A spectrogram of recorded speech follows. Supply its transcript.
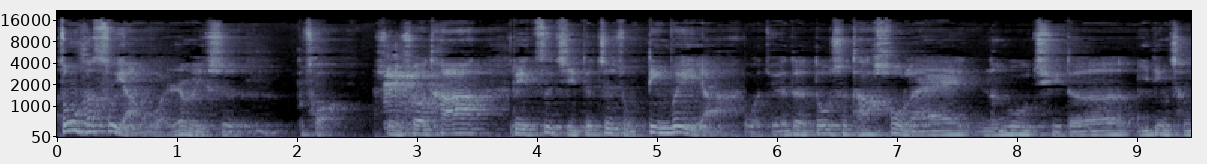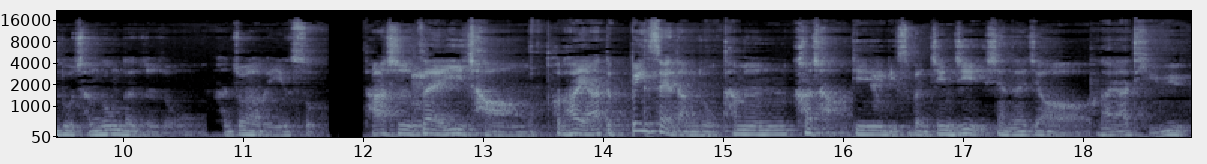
综合素养，我认为是不错。所以说，他对自己的这种定位呀，我觉得都是他后来能够取得一定程度成功的这种很重要的因素。他是在一场葡萄牙的杯赛当中，他们客场踢里斯本竞技，现在叫葡萄牙体育。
